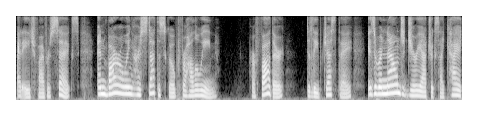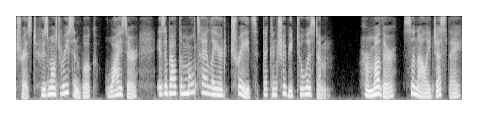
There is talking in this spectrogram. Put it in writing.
at age five or six and borrowing her stethoscope for Halloween. Her father, Dilip Jeste, is a renowned geriatric psychiatrist whose most recent book, Wiser, is about the multi layered traits that contribute to wisdom. Her mother, Sonali Jeste,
